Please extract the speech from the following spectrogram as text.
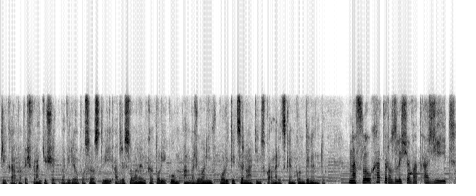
říká papež František ve videoposelství adresovaném katolíkům angažovaným v politice na latinskoamerickém kontinentu. Naslouchat, rozlišovat a žít.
